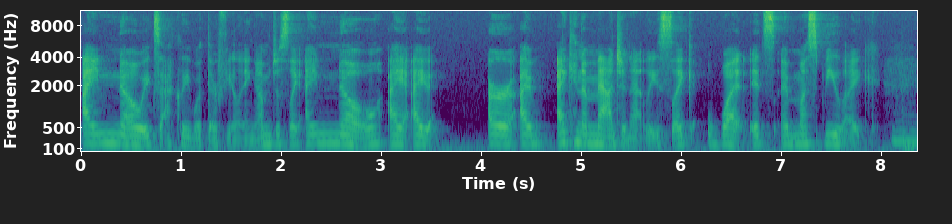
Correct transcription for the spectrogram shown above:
I know exactly what they're feeling. I'm just like I know. I I or I I can imagine at least like what it's it must be like mm.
